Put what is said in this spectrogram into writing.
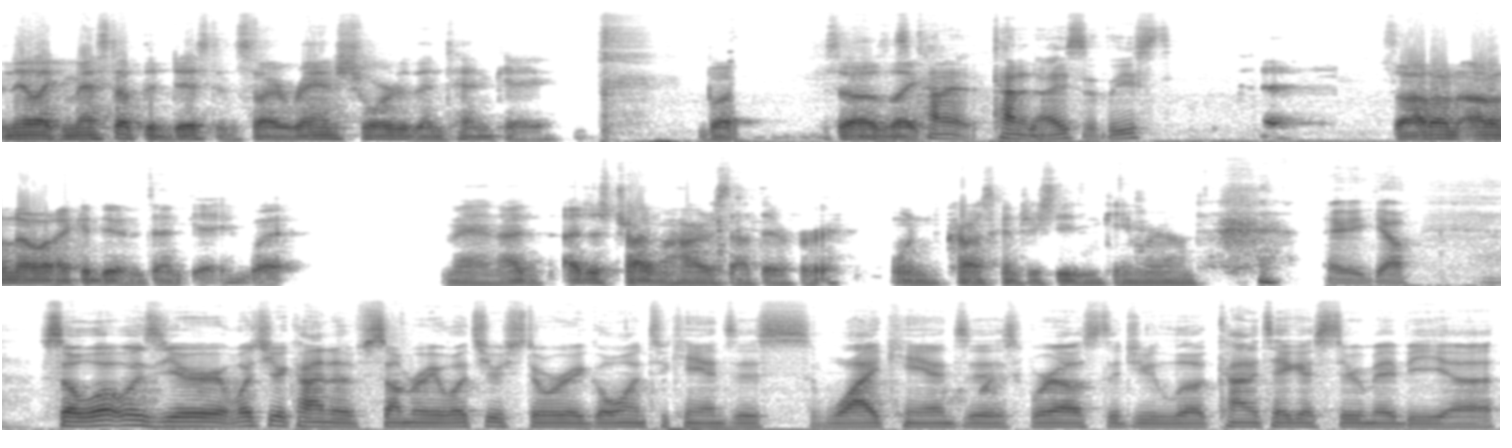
and they like messed up the distance. So I ran shorter than 10K. But so I was like, kind of kind of nice at least. so I don't I don't know what I could do in a 10K, but man, I I just tried my hardest out there for when cross country season came around. There you go. So what was your what's your kind of summary? What's your story going to Kansas? Why Kansas? Where else did you look? Kind of take us through maybe a,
